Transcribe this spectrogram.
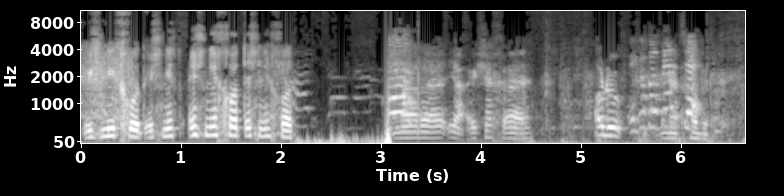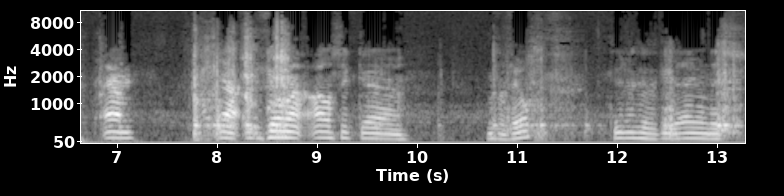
Is niet goed, is niet, is niet goed, is niet goed. Maar eh, ja, ik zeg eh. oh doe. Ik heb een grapje. Ehm, ja, ik film me als ik eh me verveel. Tuurlijk dat ik iedereen, want dus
